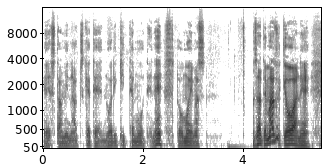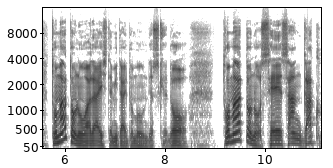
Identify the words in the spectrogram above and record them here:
えー、スタミナつけて乗り切ってもうてねと思います。さてまず今日はねトマトの話題してみたいと思うんですけどトマトの生産額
